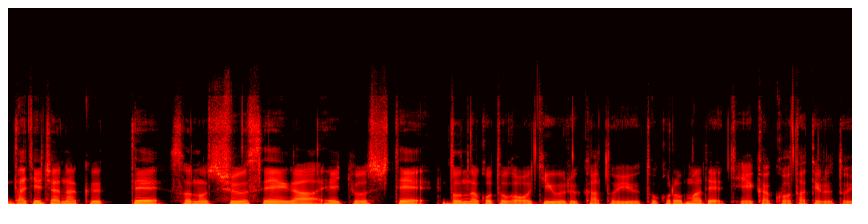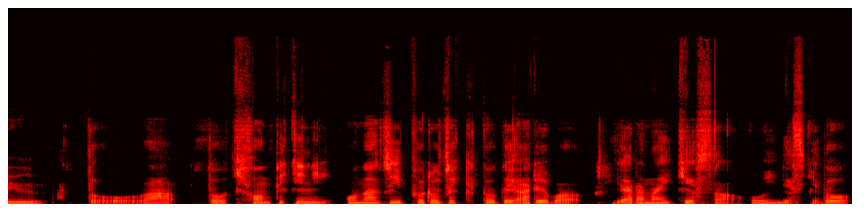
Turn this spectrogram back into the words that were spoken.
だけじゃなくってその修正が影響してどんなことが起きうるかというところまで計画を立てるというあとは、と基本的に同じプロジェクトであればやらないケースは多いんですけど、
